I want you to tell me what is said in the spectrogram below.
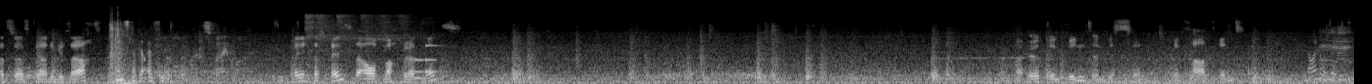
Hast du das gerade gesagt? Fenster geöffnet. Wenn ich das Fenster aufmache, hört man's? Man hört den Wind ein bisschen, den Fahrtwind. 69.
